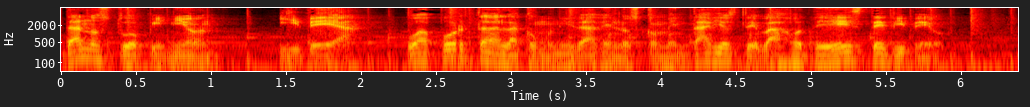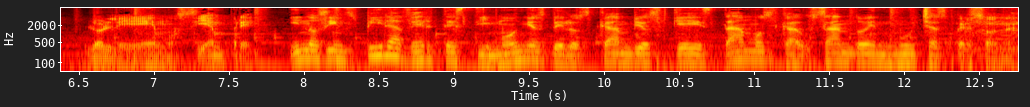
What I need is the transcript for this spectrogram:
danos tu opinión, idea o aporta a la comunidad en los comentarios debajo de este video. Lo leemos siempre y nos inspira a ver testimonios de los cambios que estamos causando en muchas personas.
